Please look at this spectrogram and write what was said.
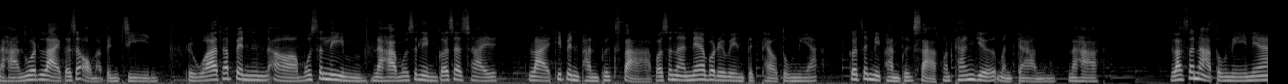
นะคะลวดลายก็จะออกมาเป็นจีน หรือว่าถ้าเป็นมุสลิมนะคะมุสลิมก็จะใช้ลายที่เป็นพันธุ์พฤกษา เพราะฉะนั้นเนี่ยบริเวณตึกแถวตรงนี้ก็จะมีพันธุ์พฤกษาค่อนข้างเยอะเหมือนกันนะคะลักษณะตรงนี้เนี่ย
